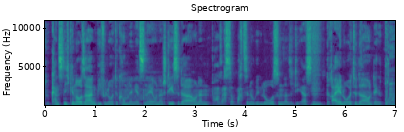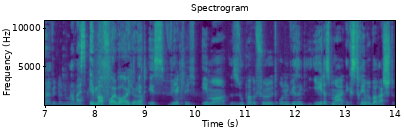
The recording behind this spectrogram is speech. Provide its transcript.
du kannst nicht genau sagen, wie viele Leute kommen denn jetzt, ne? Und dann stehst du da und dann boah, sagst du, 18 Uhr ging los und dann sind die ersten drei Leute da und denkst, boah, da wird eine Null. Aber ist immer voll bei euch, oder? Es ist wirklich immer super gefüllt und wir sind jedes Mal extrem überrascht,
